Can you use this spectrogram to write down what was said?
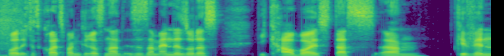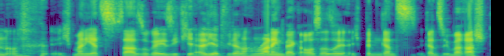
bevor sich das Kreuzband gerissen hat, ist es am Ende so, dass die Cowboys das ähm, gewinnen. Und ich meine, jetzt sah sogar Ezekiel Elliott wieder nach einem Running Back aus. Also ich bin ganz, ganz überrascht.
